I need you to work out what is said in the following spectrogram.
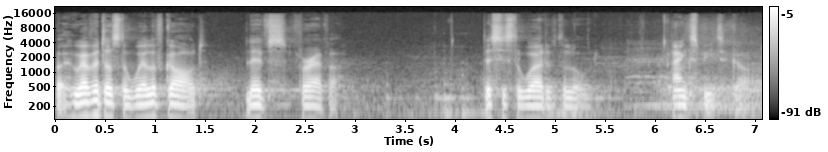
but whoever does the will of God lives forever. This is the word of the Lord. Thanks be to God.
